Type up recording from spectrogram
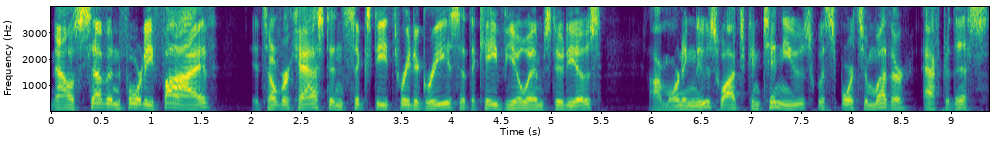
Now 745. It's overcast and 63 degrees at the KVOM studios. Our morning news watch continues with sports and weather after this.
